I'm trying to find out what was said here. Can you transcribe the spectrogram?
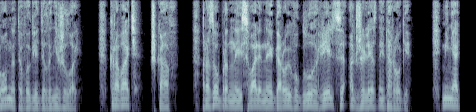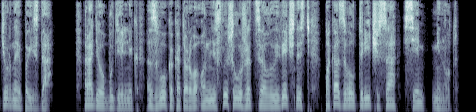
Комната выглядела нежилой. Кровать, шкаф, разобранные и сваленные горой в углу рельсы от железной дороги, миниатюрные поезда, радиобудильник, звука которого он не слышал уже целую вечность, показывал три часа семь минут.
